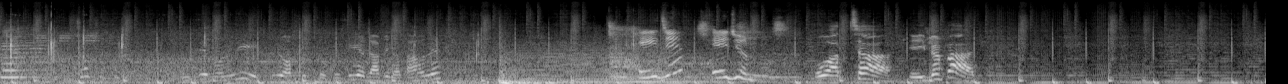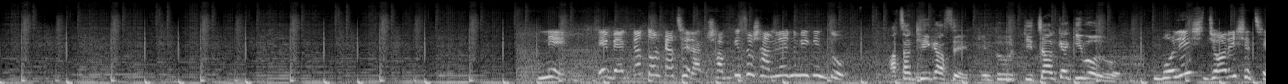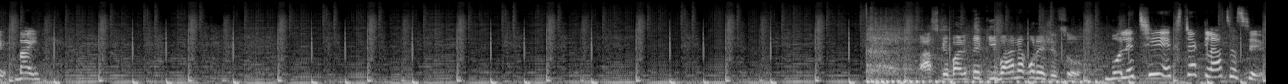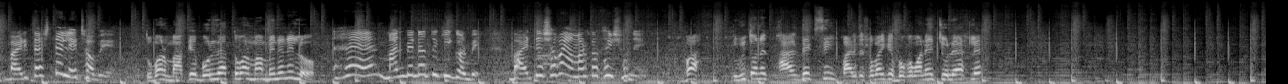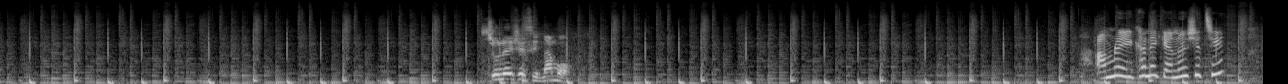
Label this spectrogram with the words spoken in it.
তুই যে বললি তুই অসুস্থ কোচিংয়ে যাবি না তাহলে? এই যে এই জন্য। ও আচ্ছা এই ব্যাপার? নে এই ব্যাগটা তোর কাছে রাখ সবকিছু সামলে নিবি কিন্তু। আচ্ছা ঠিক আছে কিন্তু টিচারকে কি বলব? বলিস জ্বর এসেছে বাই। আজকে বাড়িতে কি বাহানা করে এসেছ? বলেছি এক্সট্রা ক্লাস আছে বাড়িতে আসতে লেট হবে। তোমার মাকে বললে আর তোমার মা মেনে নিল? হ্যাঁ মানবে না তো কি করবে? বাড়িতে সবাই আমার কথাই শোনে। বাহ তুমি তো অনেক ফাস্ট দেখছি বাড়িতে সবাইকে বোকা বানিয়ে চলে আসলে। চলে এসেছি নামো। আমরা এখানে কেন এসেছি?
